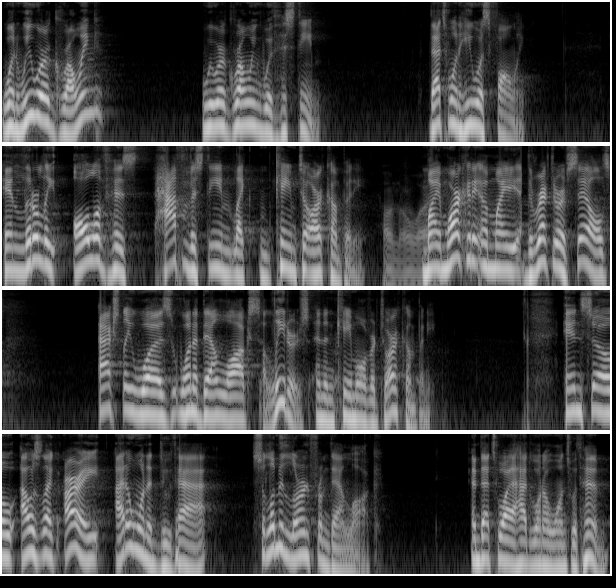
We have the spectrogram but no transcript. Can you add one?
when we were growing, we were growing with his team. That's when he was falling. And literally all of his half of his team like came to our company. Oh no way. My marketing uh, my director of sales actually was one of Dan Lok's leaders and then came over to our company. And so I was like, all right, I don't want to do that. So let me learn from Dan Lok. And that's why I had one on ones with him.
